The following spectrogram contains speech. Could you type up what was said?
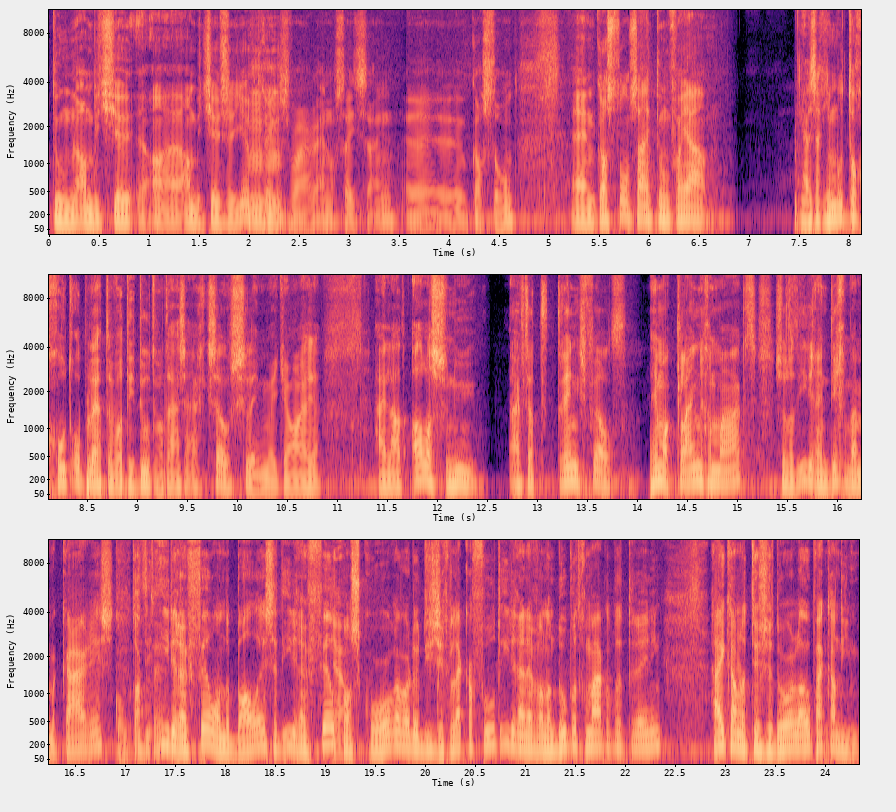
toen ambitieu, eh, eh, ambitieuze jeugdtrainers Mhm. waren. En nog steeds zijn, eh, Gaston. En Gaston zei toen van ja, hij zegt je moet toch goed opletten wat hij doet. Want hij is eigenlijk zo slim, weet je wel. Hij, hij laat alles nu, hij heeft dat trainingsveld helemaal klein gemaakt. Zodat iedereen dicht bij elkaar is. Contact, dat iedereen veel aan de bal is. Dat iedereen veel Ja. kan scoren. Waardoor hij zich lekker voelt. Iedereen heeft wel een doelpunt gemaakt op de training. Hij kan er tussendoor lopen. Hij kan, die,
